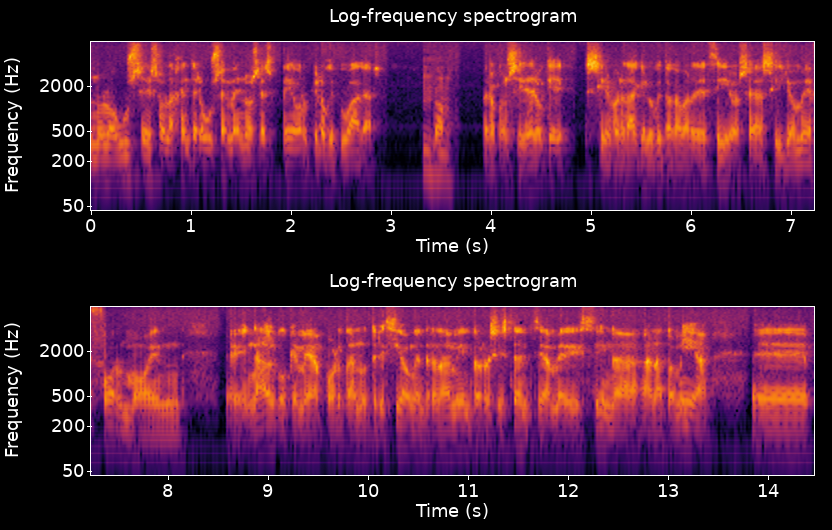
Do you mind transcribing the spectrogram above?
no lo uses o la gente lo use menos es peor que lo que tú hagas. No, pero considero que sí es verdad que lo que tú acabas de decir, o sea, si yo me formo en, en algo que me aporta nutrición, entrenamiento, resistencia, medicina, anatomía, eh,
